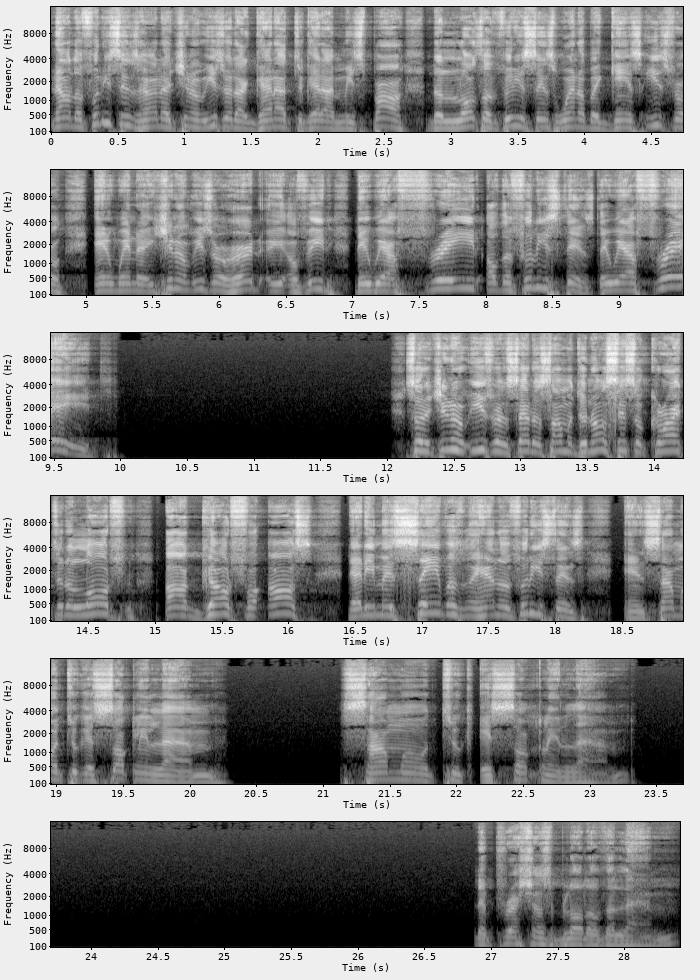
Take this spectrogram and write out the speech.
Now the Philistines heard the children of Israel that gathered together at Mizpah. The lords of Philistines went up against Israel. And when the children of Israel heard eh, of it, they were afraid of the Philistines. They were afraid. So the children of Israel said to Samuel, Do not cease to cry to the Lord our God for us, that he may save us from the hand of the Philistines. And Samuel took a suckling lamb Samuel took a suckling lamb, the precious blood of the lamb.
